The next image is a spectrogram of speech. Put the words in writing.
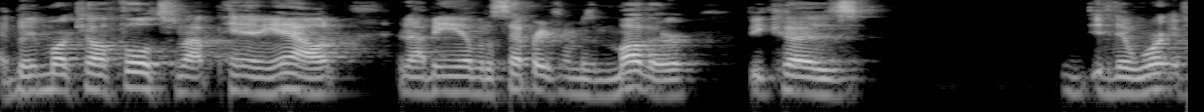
I blame Markelle Fultz for not panning out and not being able to separate from his mother because if there were if,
